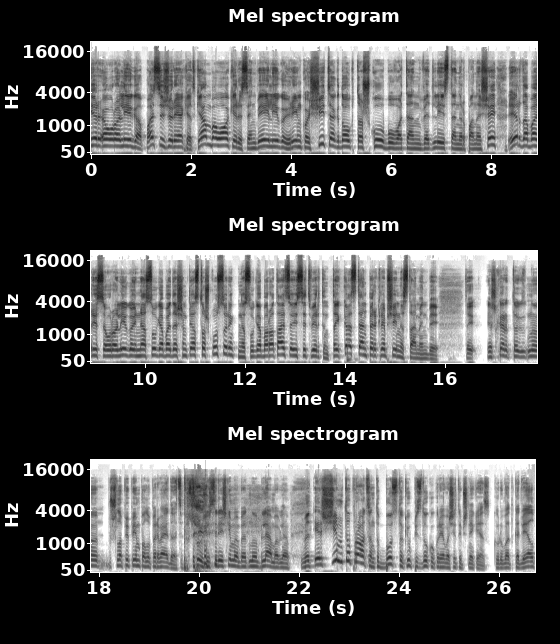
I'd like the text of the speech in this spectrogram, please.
ir Eurolyga, pasižiūrėkit, Kemba Walkeris NBA lygoje rinko šitiek daug taškų, buvo ten vedlys ten ir panašiai, ir dabar jis Eurolygoje nesugeba dešimties taškų surinkti, nesugeba rotacijoje įsitvirtinti. Tai kas ten per krepšinis tam NBA? Tai Iš karto, nu, šlapiu pimpalų per veidą, atsiprašau už išsireiškimą, bet, nu, blemba, blem. Bet- Ir šimtų procentų bus tokių pizdukų, kurie va šitaip šnekės, kur, va, kad vėl,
